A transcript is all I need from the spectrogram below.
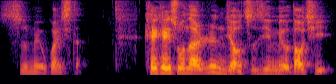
是没有关系的。K K 说呢，认缴资金没有到期，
